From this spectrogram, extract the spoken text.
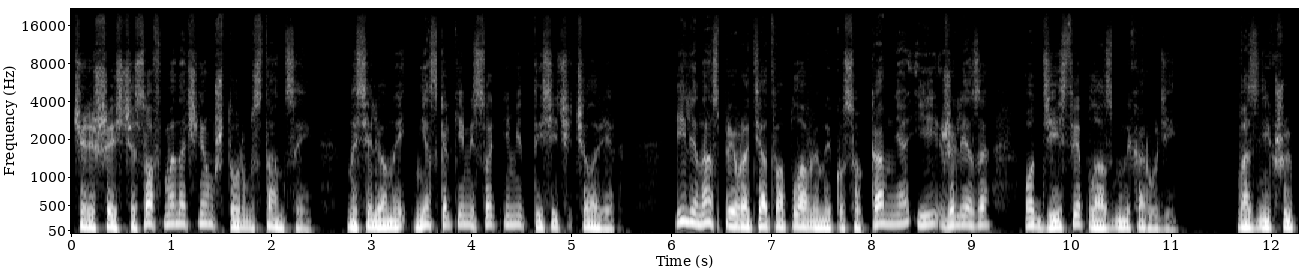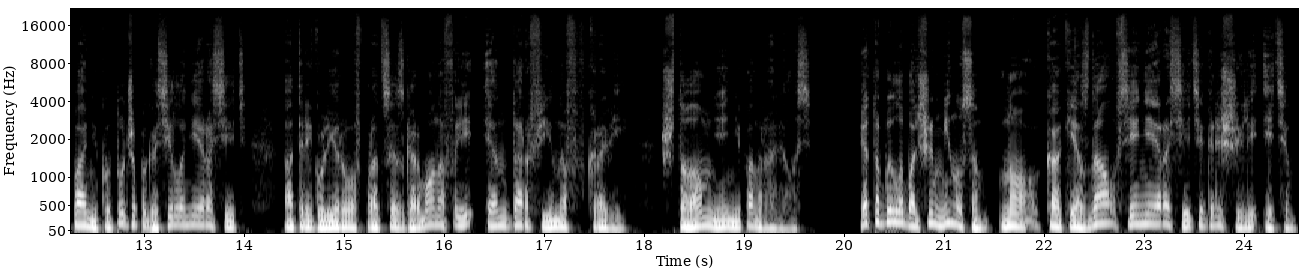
Через шесть часов мы начнем штурм станции — населенный несколькими сотнями тысяч человек. Или нас превратят в оплавленный кусок камня и железа от действия плазменных орудий. Возникшую панику тут же погасила нейросеть, отрегулировав процесс гормонов и эндорфинов в крови, что мне не понравилось. Это было большим минусом, но, как я знал, все нейросети грешили этим.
